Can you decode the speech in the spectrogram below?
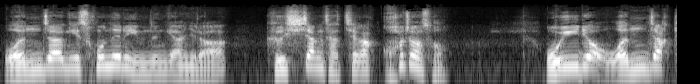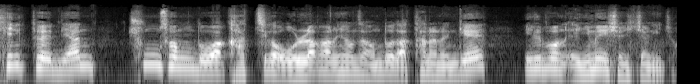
원작이 손해를 입는 게 아니라 그 시장 자체가 커져서 오히려 원작 캐릭터에 대한 충성도와 가치가 올라가는 현상도 나타나는 게 일본 애니메이션 시장이죠.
